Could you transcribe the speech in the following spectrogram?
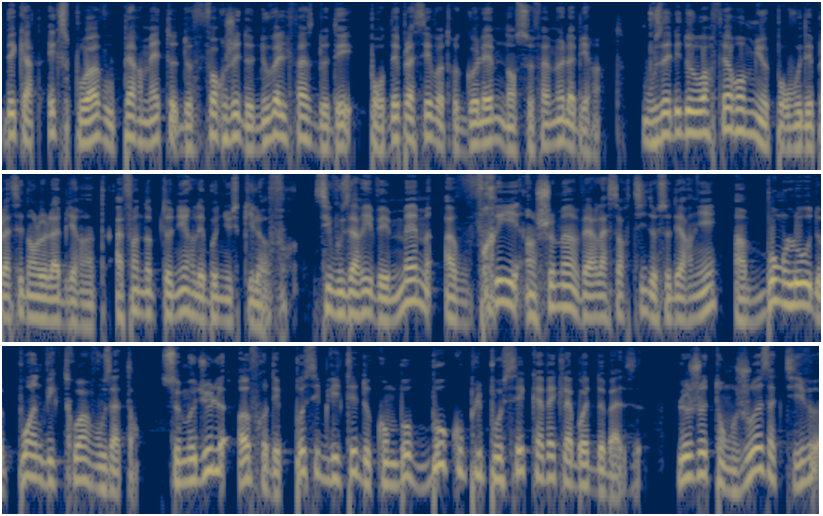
Des cartes exploits vous permettent de forger de nouvelles phases de dés pour déplacer votre golem dans ce fameux labyrinthe. Vous allez devoir faire au mieux pour vous déplacer dans le labyrinthe afin d'obtenir les bonus qu'il offre. Si vous arrivez même à vous frayer un chemin vers la sortie de ce dernier, un bon lot de points de victoire vous attend. Ce module offre des possibilités de combos beaucoup plus poussées qu'avec la boîte de base. Le jeton joueuse active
